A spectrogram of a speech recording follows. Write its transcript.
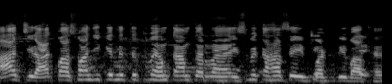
आज चिराग पासवान जी के नेतृत्व में हम काम कर रहे हैं। इसमें कहाँ से की बात है?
